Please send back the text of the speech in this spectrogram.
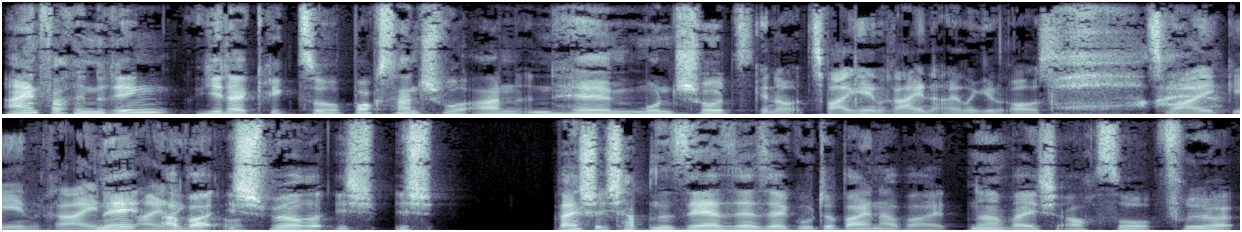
einfach in den Ring. Jeder kriegt so Boxhandschuhe an, einen Helm, Mundschutz. Genau, zwei gehen rein, einer geht raus. Boah, zwei Alter. gehen rein, nee, einer aber geht raus. ich schwöre, ich, ich, weißt du, ich habe eine sehr, sehr, sehr gute Beinarbeit, ne, weil ich auch so früher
